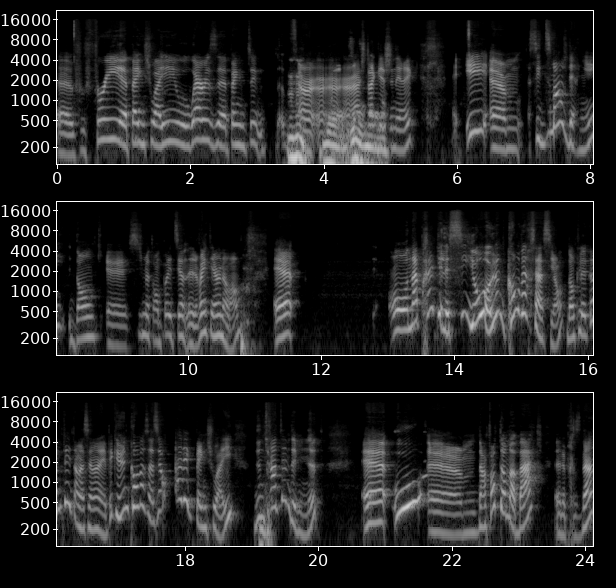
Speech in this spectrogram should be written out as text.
euh, Free Peng Shuai ou Where is Peng. Mm-hmm. un, hashtag générique. Et c'est dimanche dernier, donc, si je ne me trompe pas, Étienne, le 21 novembre, on apprend que le CEO a eu une conversation, donc le Comité international olympique a eu une conversation avec Peng Shuai d'une trentaine de minutes, euh, où, euh, dans le fond, Thomas Bach, euh, le président,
